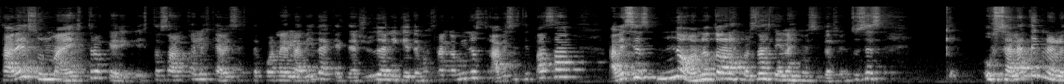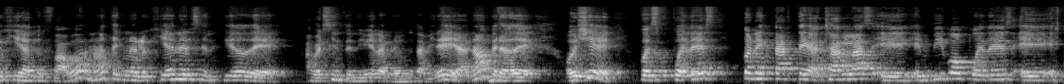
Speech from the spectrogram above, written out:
¿sabes? Un maestro que, estos ángeles que a veces te ponen la vida, que te ayudan y que te muestran caminos, a veces te pasa, a veces no, no todas las personas tienen la misma situación. Entonces, usa la tecnología a tu favor, ¿no? Tecnología en el sentido de, a ver si entendí bien la pregunta, Mireia, ¿no? Pero de, oye, pues puedes conectarte a charlas eh, en vivo, puedes eh,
